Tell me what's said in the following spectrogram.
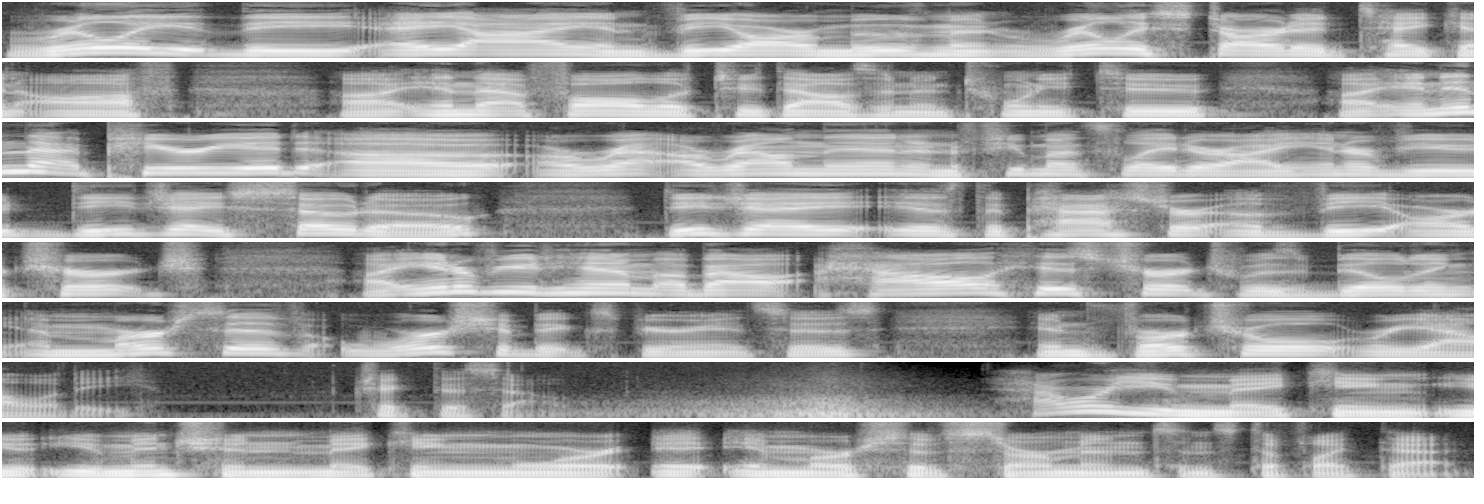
really the AI and VR movement really started taking off. Uh, in that fall of 2022. Uh, and in that period, uh, around, around then and a few months later, I interviewed DJ Soto. DJ is the pastor of VR Church. I interviewed him about how his church was building immersive worship experiences in virtual reality. Check this out. How are you making? You, you mentioned making more immersive sermons and stuff like that.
